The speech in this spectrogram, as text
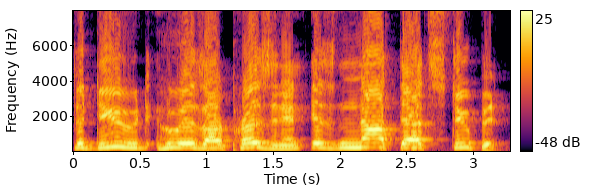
The dude who is our president is not that stupid.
